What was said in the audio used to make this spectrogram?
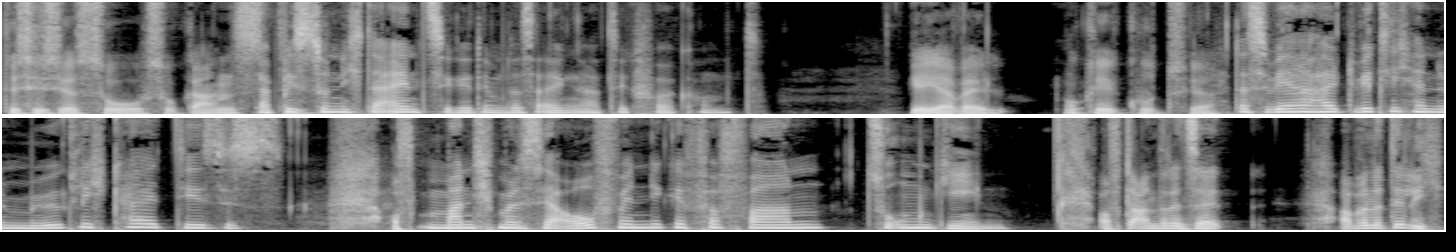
Das ist ja so, so ganz. Da bist du nicht der Einzige, dem das eigenartig vorkommt. Ja, ja, weil, okay, gut, ja. Das wäre halt wirklich eine Möglichkeit, dieses Auf manchmal sehr aufwendige Verfahren zu umgehen. Auf der anderen Seite, aber natürlich,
